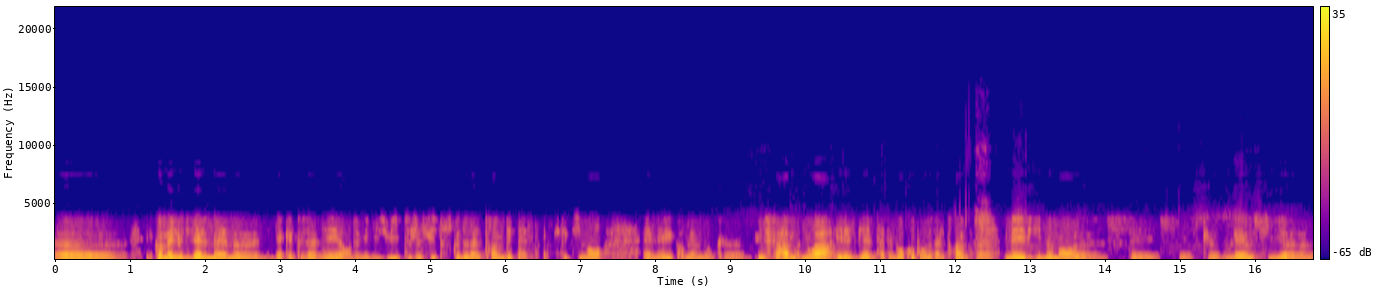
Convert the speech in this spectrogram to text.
Euh, et comme elle le disait elle-même euh, il y a quelques années, en 2018, je suis tout ce que Donald Trump déteste. Parce qu'effectivement, elle est quand même donc euh, une femme noire et lesbienne, ça fait beaucoup pour Donald Trump, ouais. mais visiblement euh, c'est ce que voulait aussi euh,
